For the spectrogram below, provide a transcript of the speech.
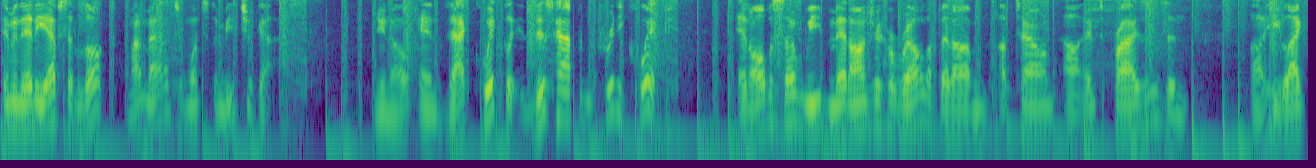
him and Eddie F said, Look, my manager wants to meet you guys. You know, and that quickly, this happened pretty quick. And all of a sudden, we met Andre Harrell up at um, Uptown uh, Enterprises, and uh, he liked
